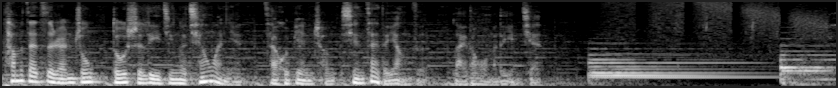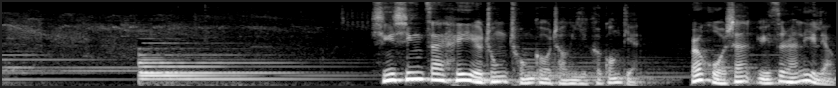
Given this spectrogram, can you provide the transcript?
它们在自然中都是历经了千万年才会变成现在的样子，来到我们的眼前。行星在黑夜中重构成一颗光点，而火山与自然力量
